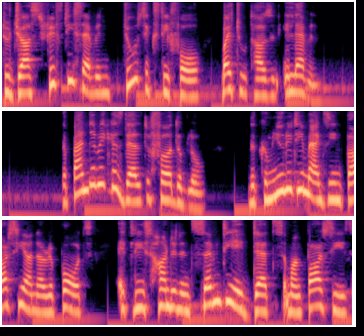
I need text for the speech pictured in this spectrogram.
to just 57 to 64 by 2011. The pandemic has dealt a further blow. The community magazine Parsiana reports at least 178 deaths among Parsis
